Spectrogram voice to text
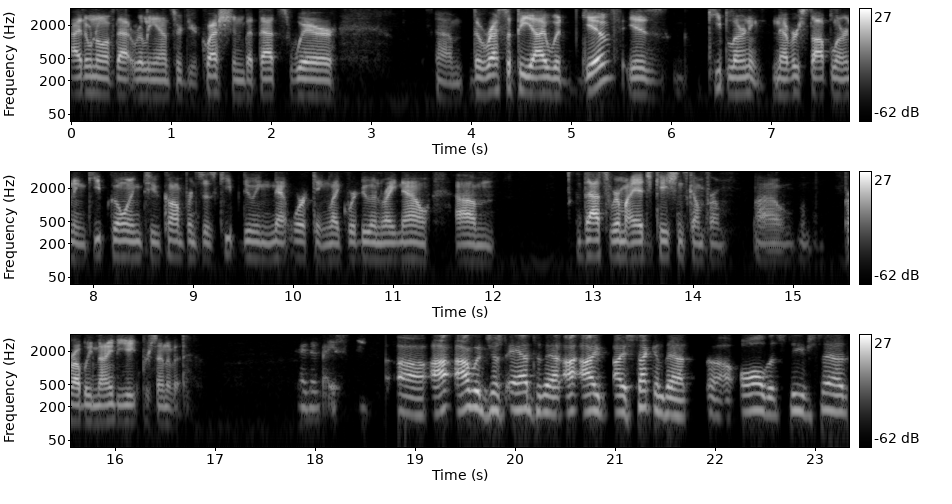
I don't know if that really answered your question, but that's where um, the recipe I would give is keep learning, never stop learning, keep going to conferences, keep doing networking like we're doing right now. Um, that's where my education's come from. Uh, probably 98% of it. Great advice. Uh, I, I, would just add to that. I, I, I second that uh, all that Steve said.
